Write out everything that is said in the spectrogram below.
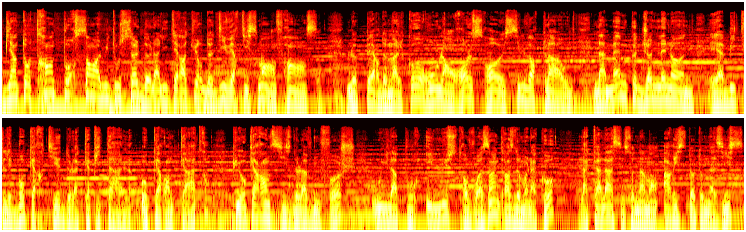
Bientôt 30% à lui tout seul de la littérature de divertissement en France. Le père de Malco roule en Rolls-Royce Silver Cloud, la même que John Lennon, et habite les beaux quartiers de la capitale. Au 44, puis au 46 de l'avenue Foch, où il a pour illustre voisin, grâce de Monaco, la Calas et son amant Aristote Onassis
